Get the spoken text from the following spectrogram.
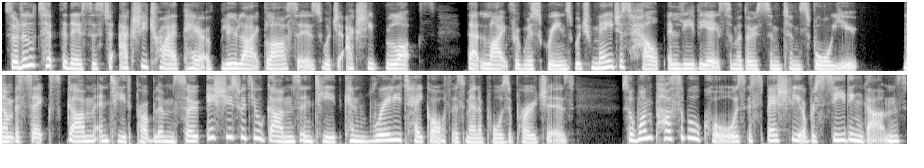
So a little tip for this is to actually try a pair of blue light glasses, which actually blocks that light from your screens, which may just help alleviate some of those symptoms for you. Number six, gum and teeth problems. So issues with your gums and teeth can really take off as menopause approaches. So one possible cause, especially of receding gums,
